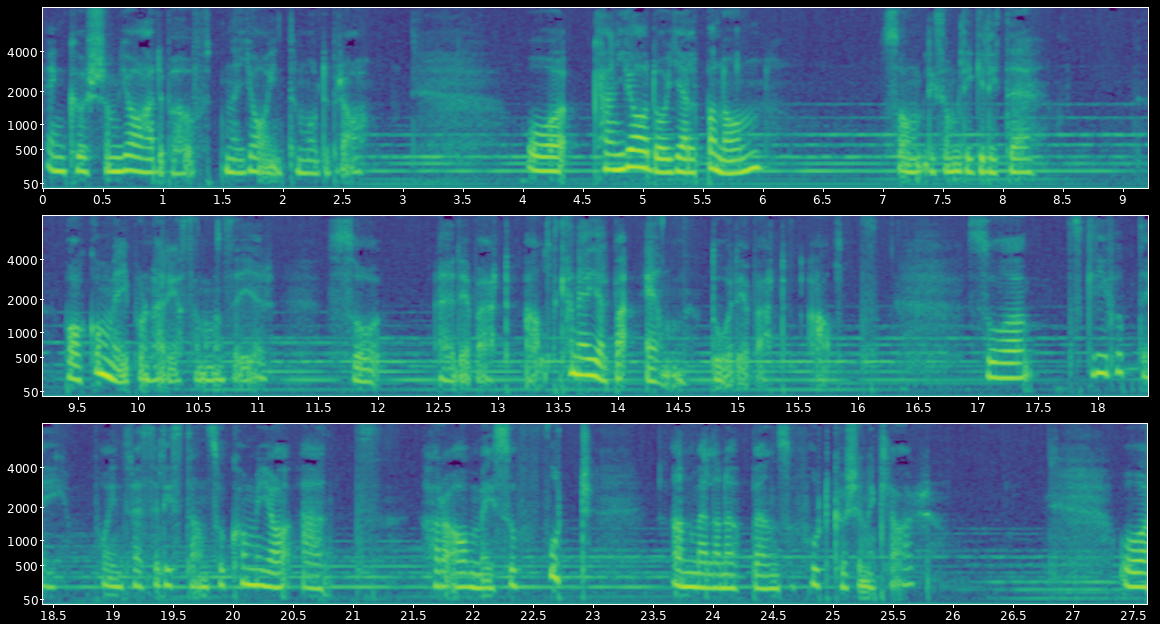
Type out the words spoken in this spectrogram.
En kurs som jag hade behövt när jag inte mådde bra. Och kan jag då hjälpa någon som liksom ligger lite bakom mig på den här resan om man säger. Så är det värt allt. Kan jag hjälpa en, då är det värt allt. Så skriv upp dig på intresselistan så kommer jag att höra av mig så fort anmälan öppen, så fort kursen är klar. Och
